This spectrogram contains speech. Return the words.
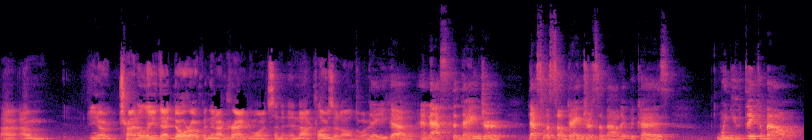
I, i'm you know trying to leave that door open that i mm-hmm. cracked once and, and not close it all the way There you go. And that's the danger. That's what's so dangerous about it because when you think about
